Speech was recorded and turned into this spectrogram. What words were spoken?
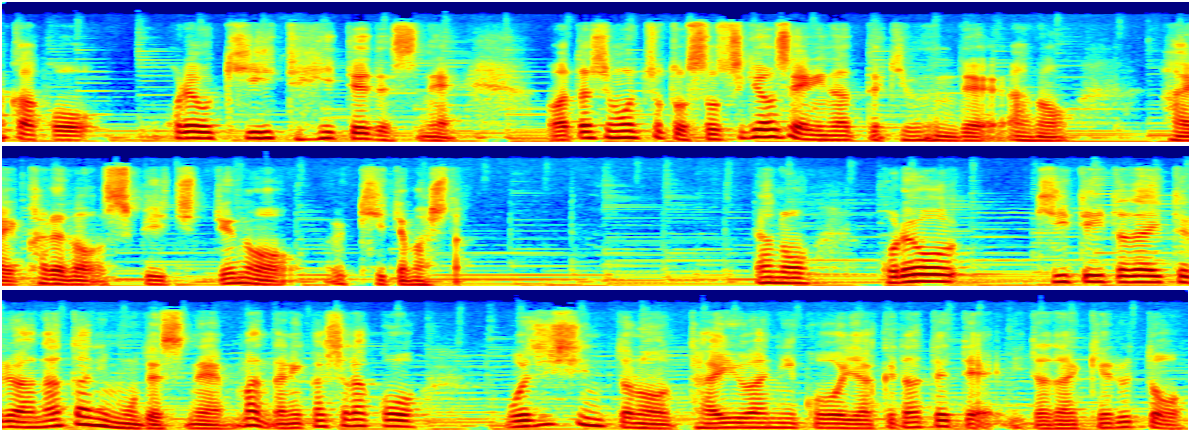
んかこうこれを聞いていてですね私もちょっと卒業生になった気分であのはい、彼のスピーチっていうのを聞いてました。あのこれを聞いていただいているあなたにもですね、まあ、何かしらこうご自身との対話にこう役立てていただけると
